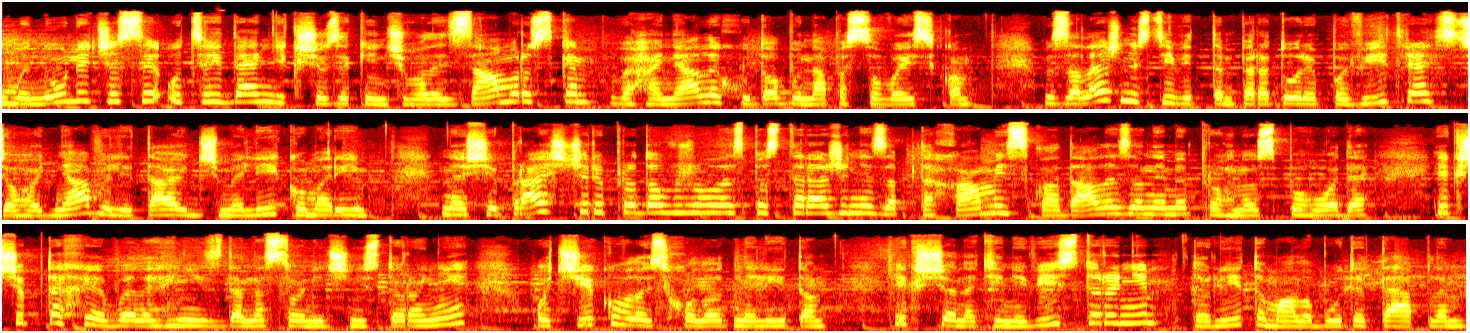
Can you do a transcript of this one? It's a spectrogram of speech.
У минулі часи у цей день, якщо закінчувались заморозки, виганяли худобу на пасовисько. В залежності від температури повітря з цього дня вилітають джмелі й комарі. Наші пращури продовжували спостереження за птахами і складали за ними прогноз погоди. Якщо птахи вели гнізда на сонячній стороні, очікувалось холодне літо. Якщо на тіньовій стороні, то літо мало бути теплим.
